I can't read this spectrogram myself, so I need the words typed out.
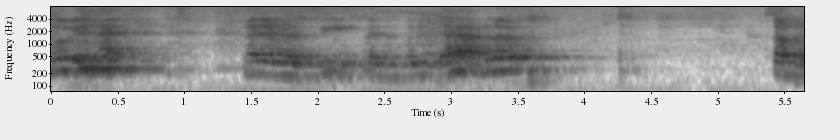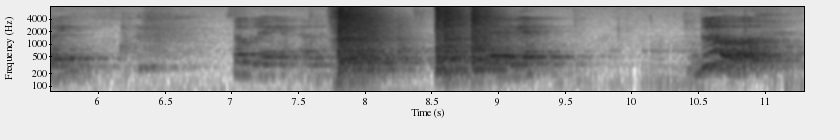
Move it. Let everyone see. Let the balloon uh, blow. Stop blowing. Stop blowing it. Alice. Say it again. Blow.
